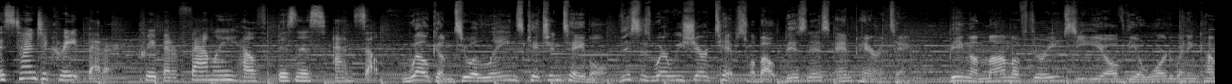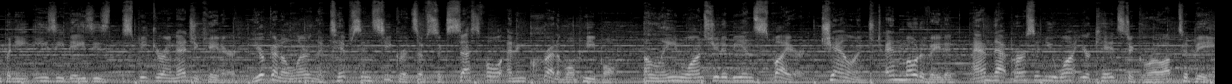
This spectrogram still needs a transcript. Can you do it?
It's time to create better. Create better family, health, business, and self. Welcome to Elaine's Kitchen Table. This is where we share tips about business and parenting. Being a mom of three, CEO of the award winning company Easy Daysies speaker and educator, you're going to learn the tips and secrets of successful and incredible people. Elaine wants you to be inspired, challenged, and motivated, and that person you want your kids to grow up to be.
